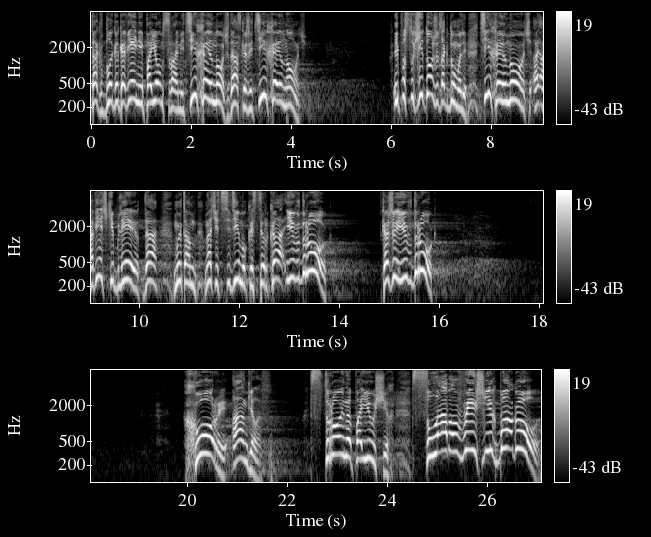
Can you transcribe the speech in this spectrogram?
так в благоговении поем с вами «Тихая ночь», да, скажи «Тихая ночь». И пастухи тоже так думали. Тихая ночь, овечки блеют, да. Мы там, значит, сидим у костерка, и вдруг, скажи, и вдруг, хоры ангелов – стройно поющих, слава Вышних Богу!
